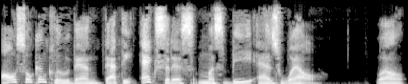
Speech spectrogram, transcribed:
also conclude then that the Exodus must be as well. Well,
